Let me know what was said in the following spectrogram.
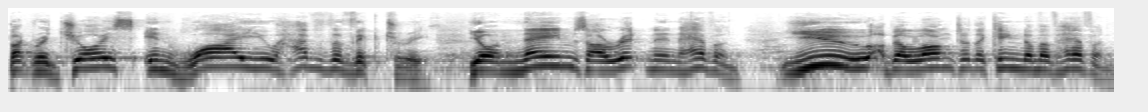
but rejoice in why you have the victory. Your names are written in heaven. You belong to the kingdom of heaven.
